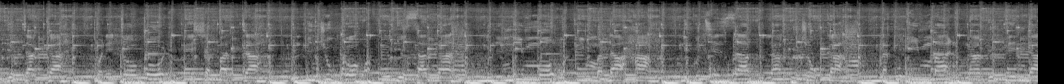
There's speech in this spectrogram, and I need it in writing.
Ninavyotaka. Kwanitobo nimeshapata mlinjuko wa fujo sana. Mlilimo wa kimadaha ni kucheza bila kuchoka. Na kuimba ninavyopenda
